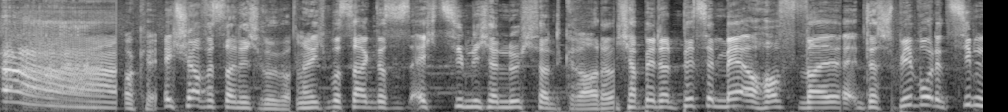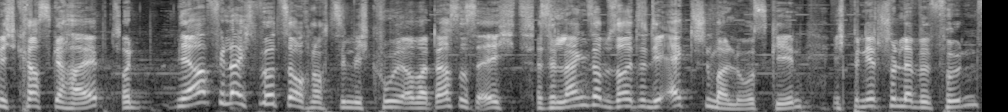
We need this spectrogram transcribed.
ah. Okay. Ich schaffe es da nicht rüber. Und ich muss sagen, das ist echt ziemlich ernüchternd gerade. Ich habe mir da ein bisschen mehr erhofft, weil das Spiel wurde ziemlich krass gehypt. Und ja, vielleicht wird es auch noch ziemlich cool, aber das ist echt... Also langsam sollte die Action mal losgehen. Ich bin jetzt schon Level 5.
